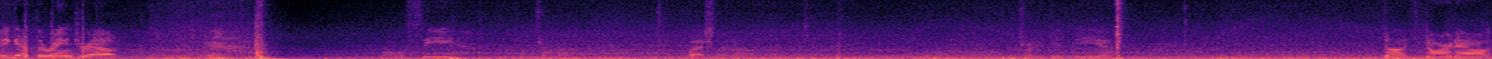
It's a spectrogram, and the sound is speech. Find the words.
we got the ranger out. Now we'll see. Turn my flashlight off. Try to get the uh, Dodge Dart out.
